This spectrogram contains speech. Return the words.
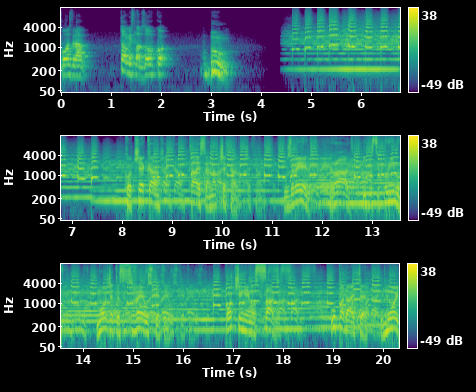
Pozdrav! Tomislav Zovko. Boom! Ko čeka, taj se načeka. Uz red, rad i disciplinu možete sve uspjeti. Počinjemo sad. Upadajte u moj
